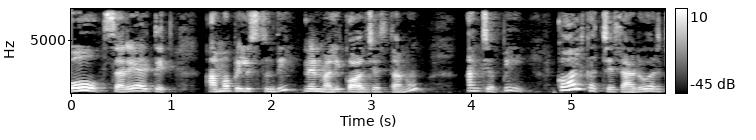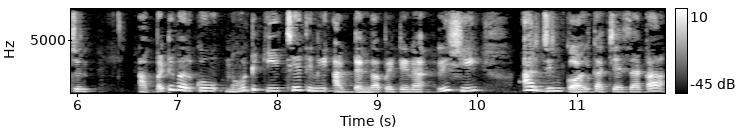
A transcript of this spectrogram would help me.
ఓ సరే అయితే. అమ్మ పిలుస్తుంది నేను మళ్ళీ కాల్ చేస్తాను అని చెప్పి కాల్ కట్ చేశాడు అర్జున్. అప్పటి వరకు నోటికి చేతిని అడ్డంగా పెట్టిన రిషి అర్జున్ కాల్ కట్ చేశాక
